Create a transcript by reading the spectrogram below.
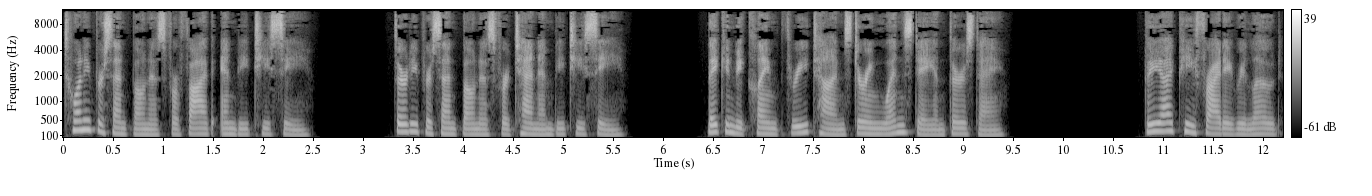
20% bonus for 5 MBTC, 30% bonus for 10 MBTC. They can be claimed three times during Wednesday and Thursday. VIP Friday Reload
